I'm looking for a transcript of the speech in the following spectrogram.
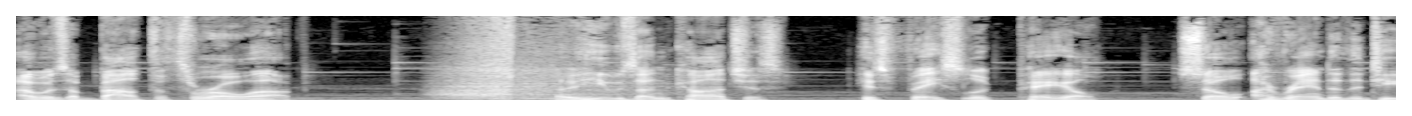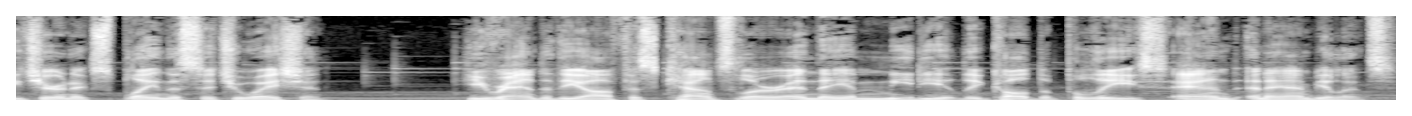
I was about to throw up. I mean, he was unconscious. His face looked pale, so I ran to the teacher and explained the situation. He ran to the office counselor, and they immediately called the police and an ambulance.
